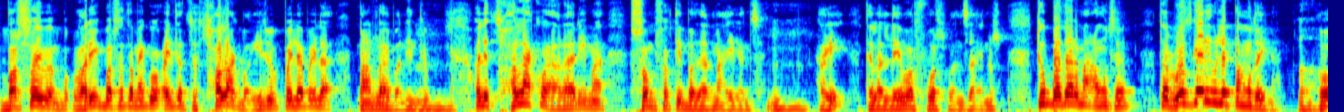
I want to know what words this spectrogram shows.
वर्ष हरेक वर्ष तपाईँको अहिले त छ लाख भयो। हिजो पहिला पहिला पाँच लाख भनिन्थ्यो। अहिले छ लाखको हाराहारीमा श्रमशक्ति बजारमा आइरहन्छ। है? त्यसलाई लेबर फोर्स भन्छ हेर्नुहोस्। त्यो बजारमा आउँछ तर रोजगारी उसले पाउँदैन। हो?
